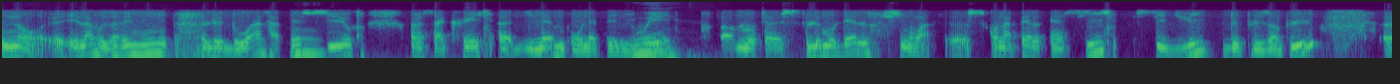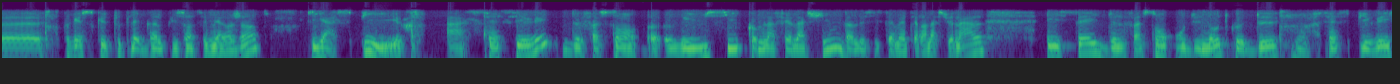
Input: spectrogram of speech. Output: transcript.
Non, et là vous avez mis le doigt, la main mm. sur un sacré euh, dilemme pour les pays. Oui. Euh, euh, le modèle chinois, ce qu'on appelle ainsi, séduit de plus en plus presque toutes les grandes puissances émergentes qui aspirent à s'insérer de façon réussie, comme l'a fait la Chine, dans le système international, essaye d'une façon ou d'une autre de s'inspirer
